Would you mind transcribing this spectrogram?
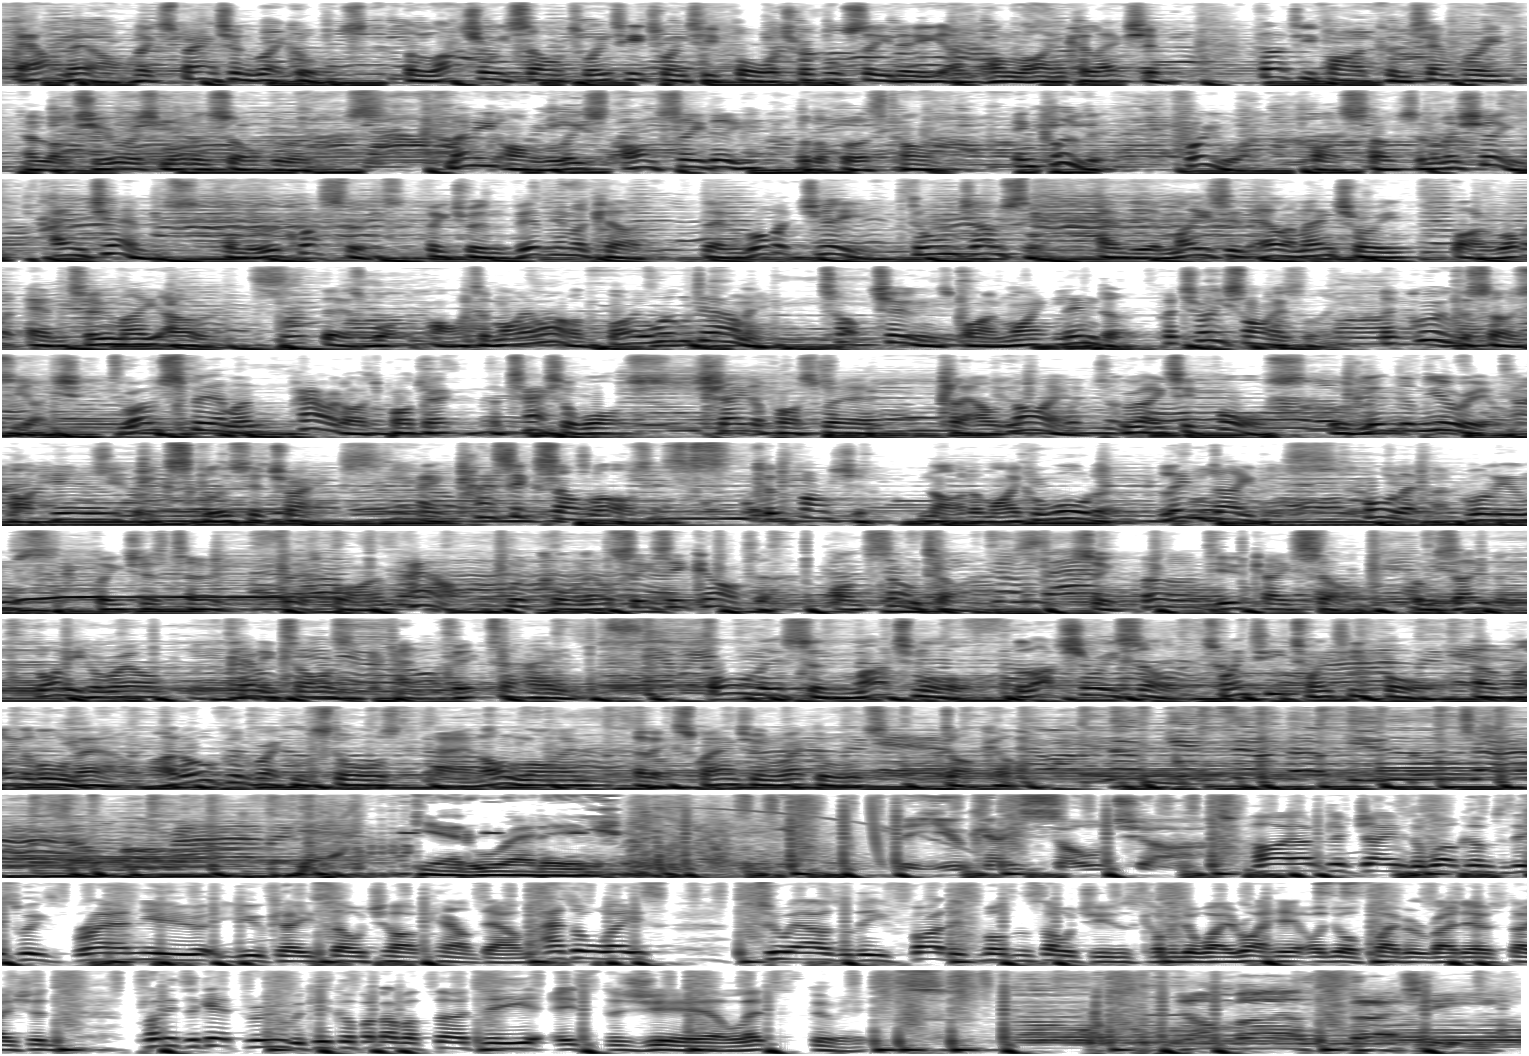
Out now on Expansion Records, the Luxury Soul 2024 triple CD and online collection. 35 contemporary and luxurious modern soul grooves. Many are released on CD for the first time, including Free One by Stokes and the Machine and Gems on the Requesters featuring Vivian McCurdy, then Robert G, Dawn Joseph, and The Amazing Elementary by Robert M. Toomey Owens. There's What Part of My Love by Will Downing, Top Tunes by Mike Linder, Patrice Isley, The Groove Association, Rose Spearman, Paradise Project, Natasha Watts, Shada Prosper, Cloud Nine, Creative Force with Linda Muriel are here with exclusive tracks. And classic soul artists can function. Narada Michael Walden, Lynn Davis, Paulette McWilliams features too. There's Brian Powell with Cornell CC Carter on Sometimes. Superb UK song from Zabin, Ronnie Harrell with Kenny Thomas and Victor Haynes. All this and much more. Luxury Soul 2024. Available now at all good record stores and online at expansionrecords.com. Get ready. The UK Soul Chart. Hi, I'm Cliff James, and welcome to this week's brand new UK Soul Chart Countdown. As always, two hours of the finest modern soul tunes coming your way right here on your favourite radio station. Plenty to get through. We kick off at number 30. It's the year. Let's do it. Number 30.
